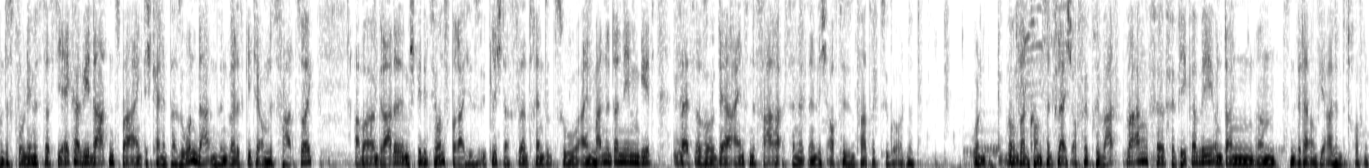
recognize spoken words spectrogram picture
Und das Problem ist, dass die LKW-Daten zwar eigentlich keine Personendaten sind, weil es geht ja um das Fahrzeug, aber gerade im Speditionsbereich ist es üblich, dass der Trend zu Ein-Mann-Unternehmen geht. Das heißt also, der einzelne Fahrer ist dann letztendlich auch zu diesem Fahrzeug zugeordnet. Und irgendwann kommt es dann vielleicht auch für Privatwagen, für, für Pkw und dann ähm, sind wir da irgendwie alle betroffen.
